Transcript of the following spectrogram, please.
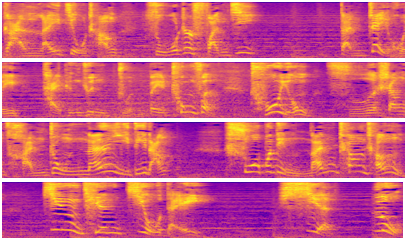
赶来救场，组织反击，但这回太平军准备充分，楚勇死伤惨重，难以抵挡，说不定南昌城今天就得陷落。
